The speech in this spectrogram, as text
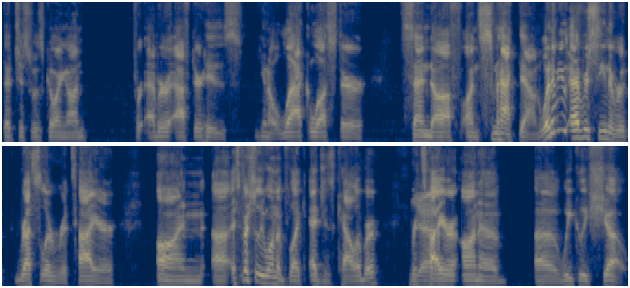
that just was going on forever after his you know lackluster send off on SmackDown. When have you ever seen a re- wrestler retire on, uh, especially one of like Edge's caliber, Yeah. retire on a, a weekly show?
